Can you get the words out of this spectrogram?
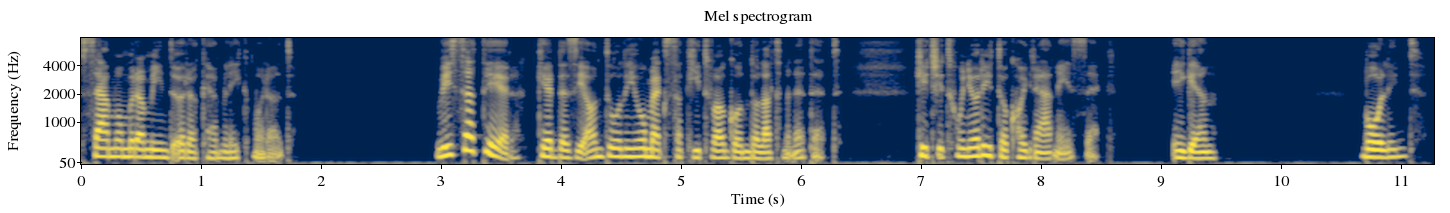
Számomra mind örök emlék marad. Visszatér? kérdezi Antónió megszakítva a gondolatmenetet. Kicsit hunyorítok, hogy ránézzek. Igen. Bólint.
